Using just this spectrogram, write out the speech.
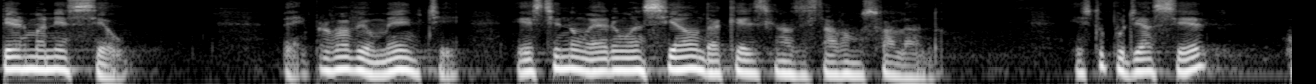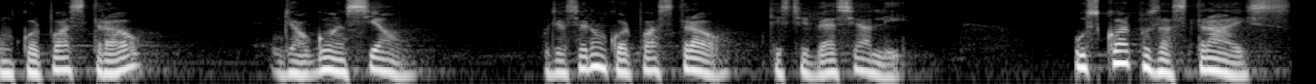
permaneceu. Bem, provavelmente este não era um ancião daqueles que nós estávamos falando. Isto podia ser um corpo astral de algum ancião. Podia ser um corpo astral que estivesse ali. Os corpos astrais,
